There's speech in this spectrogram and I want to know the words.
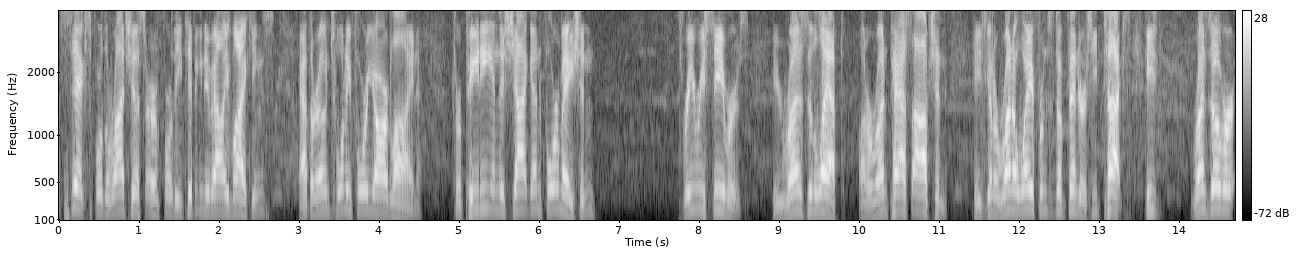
six for the Rochester and for the Tippecanoe Valley Vikings at their own 24-yard line. Trapedi in the shotgun formation. Three receivers. He runs to the left on a run pass option. He's going to run away from his defenders. He tucks. He runs over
